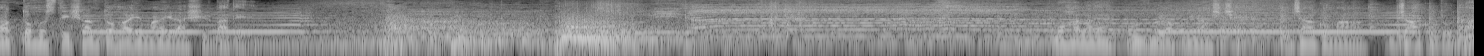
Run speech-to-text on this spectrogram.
মত্তহস্তি শান্ত হয় মায়ের আশীর্বাদে মহালয়ার পূর্ণ লগ্নে আসছে জাগো মা জাগো দুর্গা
